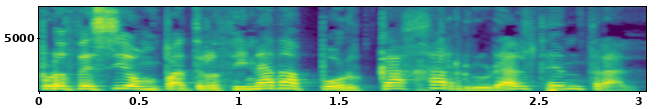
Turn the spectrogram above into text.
Procesión patrocinada por Caja Rural Central.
